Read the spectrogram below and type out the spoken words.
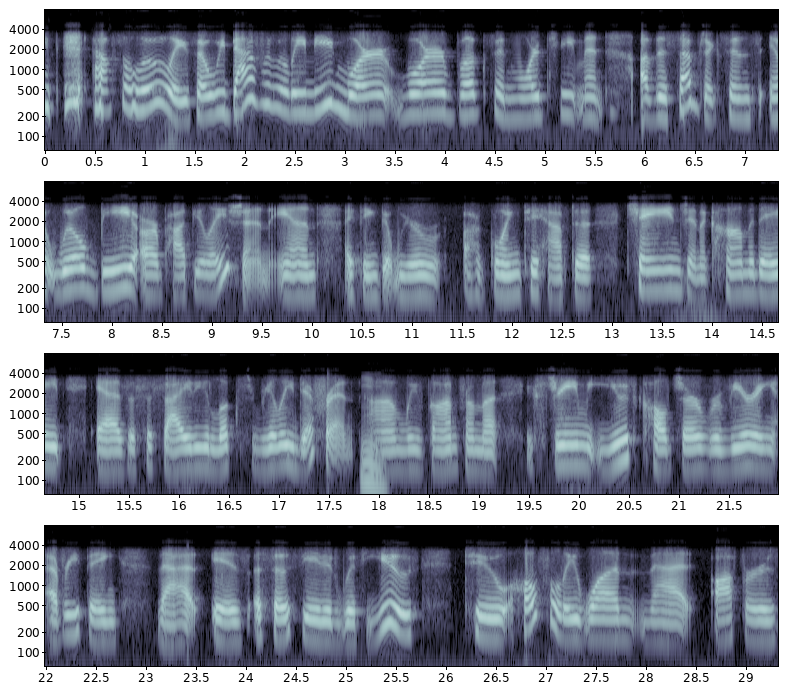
Right. Absolutely. So we definitely need more more books and more treatment of the subject since it will be our population and I think that we're uh, going to have to change and accommodate as a society looks really different. Mm. Um, we've gone from a extreme youth culture revering everything that is associated with youth to hopefully one that offers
